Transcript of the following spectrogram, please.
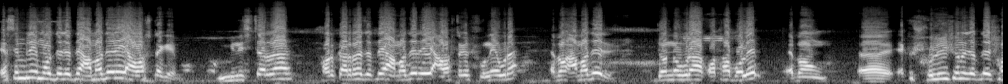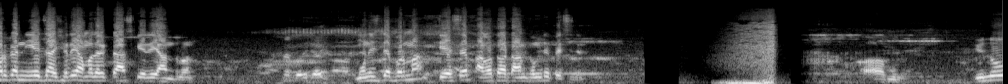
অ্যাসেম্বলির মধ্যে যাতে আমাদের এই আওয়াজটাকে মিনিস্টাররা সরকাররা যাতে আমাদের এই আওয়াজটাকে শুনে ওরা এবং আমাদের জন্য ওরা কথা বলে এবং একটা সলিউশনে যাতে সরকার নিয়ে যায় সেটাই আমাদের একটা আজকের এই আন্দোলন মনীষ দেব বর্মা টিএসএফ আগরতলা টাউন কমিটির president Um, you know,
